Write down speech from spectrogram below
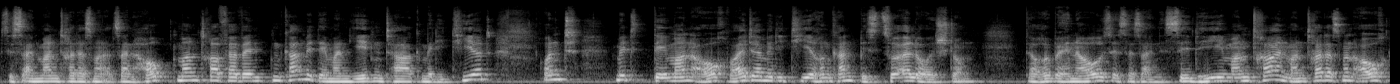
Es ist ein Mantra, das man als ein Hauptmantra verwenden kann, mit dem man jeden Tag meditiert und mit dem man auch weiter meditieren kann bis zur Erleuchtung. Darüber hinaus ist es ein Siddhi-Mantra, ein Mantra, das man auch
